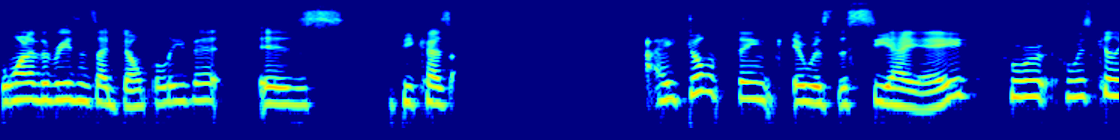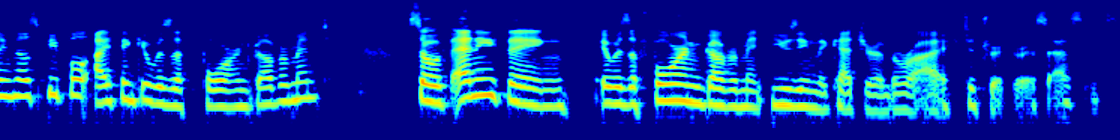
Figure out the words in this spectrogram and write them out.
one of the reasons I don't believe it is because I don't think it was the CIA who were, who was killing those people. I think it was a foreign government. So if anything, it was a foreign government using the catcher in the rye to trigger assassins.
